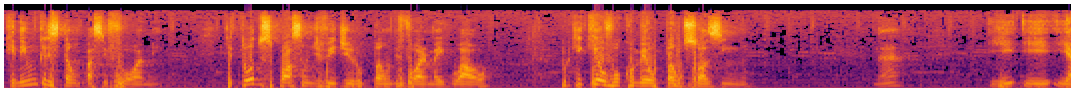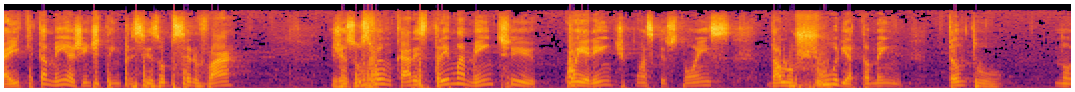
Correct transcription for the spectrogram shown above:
Que nenhum cristão passe fome que todos possam dividir o pão de forma igual. Por que, que eu vou comer o pão sozinho? Né? E, e, e aí que também a gente tem precisa observar. Jesus foi um cara extremamente coerente com as questões da luxúria também, tanto no,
